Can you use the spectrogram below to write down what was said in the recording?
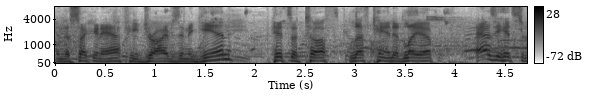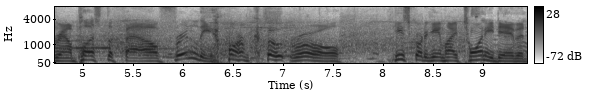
in the second half, he drives in again, hits a tough left handed layup as he hits the ground, plus the foul. Friendly arm coat roll He scored a game high 20, David.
